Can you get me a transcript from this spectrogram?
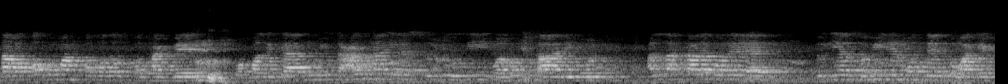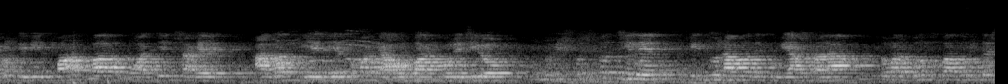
তারা অপমান, অপদস্থ থাকবে। ওয়াকাদ কানু ইউদআউনা ইলা সুজুদি ওয়া হুম সালিমুন আল্লাহ তাআলা বলেন দুনিয়ার জমিনের মধ্যে তোমাকে প্রতিদিন পাঁচবার মুয়াজ্জিন সাহেব আযান দিয়ে দিয়ে তোমাকে আহ্বান করেছিল। তুমি সুস্থ ছিলে, কিন্তু নামাজে তুমি আসতা না। তোমার বন্ধু বান্ধবীদের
